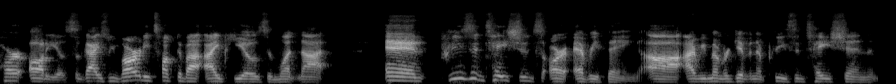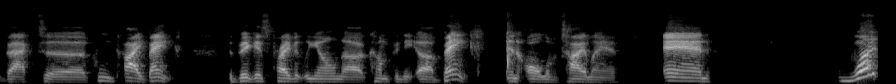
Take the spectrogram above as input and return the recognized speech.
part audio. So, guys, we've already talked about IPOs and whatnot, and presentations are everything. Uh, I remember giving a presentation back to Krung Thai Bank, the biggest privately owned uh, company uh, bank in all of Thailand, and what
